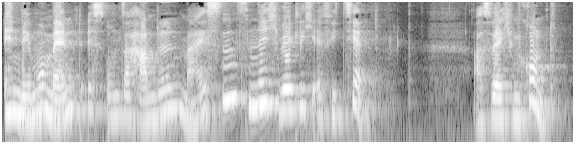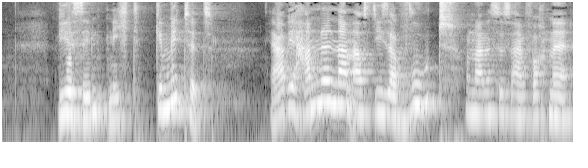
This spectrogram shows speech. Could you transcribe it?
in dem Moment ist unser Handeln meistens nicht wirklich effizient. Aus welchem Grund? Wir sind nicht gemittet. Ja, wir handeln dann aus dieser Wut und dann ist es einfach eine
